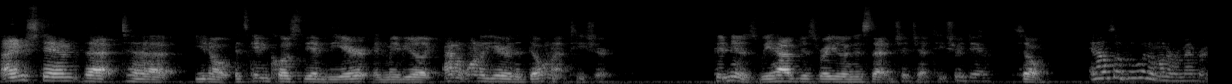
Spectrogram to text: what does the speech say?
I understand that uh, you know it's getting close to the end of the year, and maybe you're like, I don't want a year of the donut T-shirt. Good news, we have just regular this, that, and chit chat T-shirts. We do. So And also, who wouldn't want to remember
